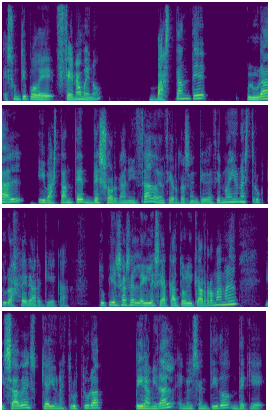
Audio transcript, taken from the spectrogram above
es un tipo de fenómeno bastante plural y bastante desorganizado en cierto sentido. Es decir, no hay una estructura jerárquica. Tú piensas en la Iglesia Católica Romana y sabes que hay una estructura piramidal en el sentido de que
